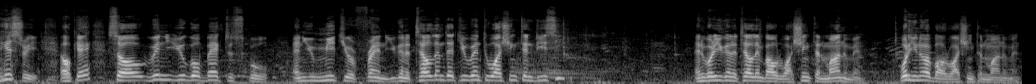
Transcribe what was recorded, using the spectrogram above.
history, okay? So when you go back to school and you meet your friend, you're gonna tell them that you went to Washington, D.C.? And what are you gonna tell them about Washington Monument? What do you know about Washington Monument?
